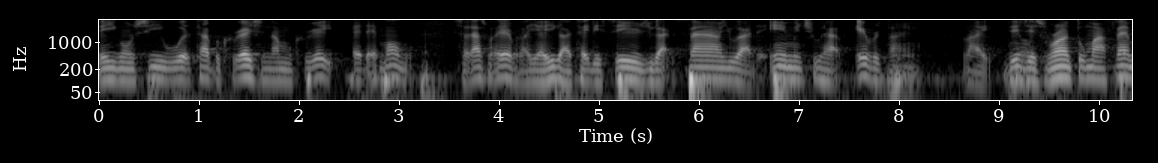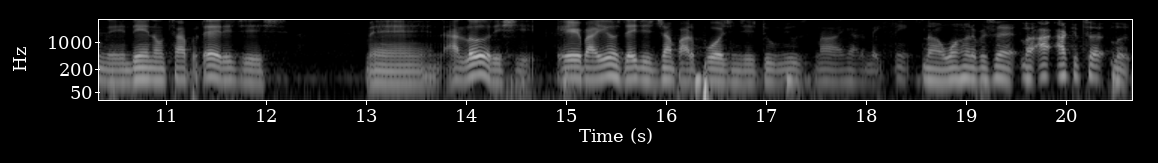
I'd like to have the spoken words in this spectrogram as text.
then you gonna see what type of creation I'm gonna create at that moment. So that's why everybody like, yeah, you gotta take this serious. You got the sound, you got the image, you have everything. Like this just run through my family, and then on top of that, it's just, man, I love this shit. Everybody else, they just jump out of porch and just do music. Nah, it gotta make sense. No, one hundred percent. Like I, I could tell. Look,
